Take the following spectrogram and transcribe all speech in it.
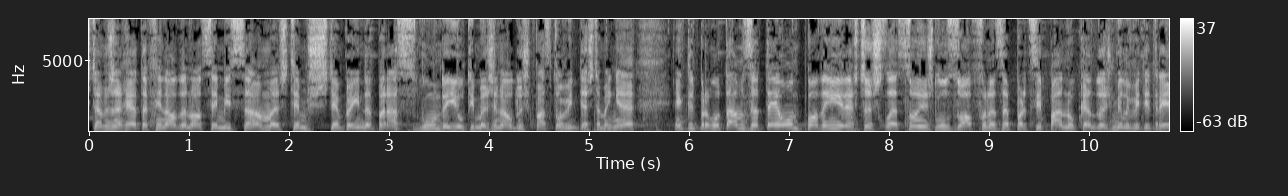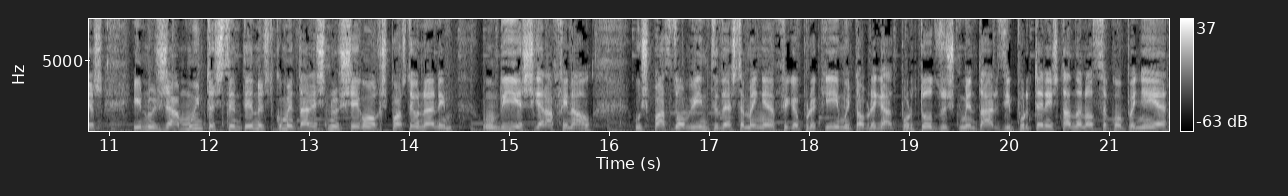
Estamos na reta final da nossa emissão, mas temos tempo ainda para a segunda e última janela do Espaço do Ouvinte desta manhã, em que lhe perguntámos até onde podem ir estas seleções lusófonas a participar no CAN 2023 e nos já muitas centenas de comentários que nos chegam a resposta unânime. Um dia chegará à final. O Espaço do Ouvinte desta manhã fica por aqui. Muito obrigado por todos os comentários e por terem estado na nossa companhia.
